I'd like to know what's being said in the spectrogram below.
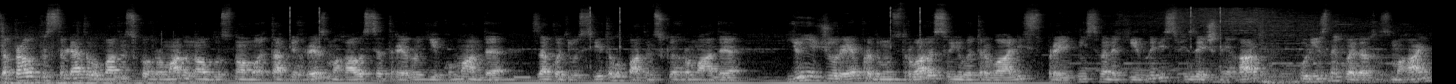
За право представляти Лопатинську громаду на обласному етапі гри змагалися три рої команди закладів освіти Лопатинської громади. Юні джури продемонстрували свою витривалість, спритність, винахідливість, фізичний гард у різних видах змагань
